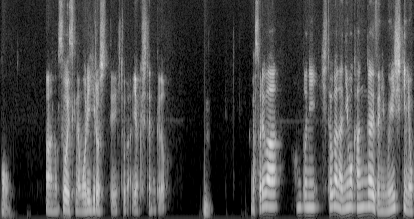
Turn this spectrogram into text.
ほあのすごい好きな森博っていう人が訳してるんだけど、うんそれは本当に人が何も考えずに無意識に行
